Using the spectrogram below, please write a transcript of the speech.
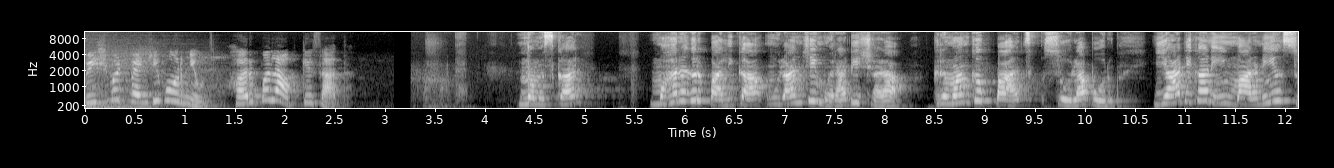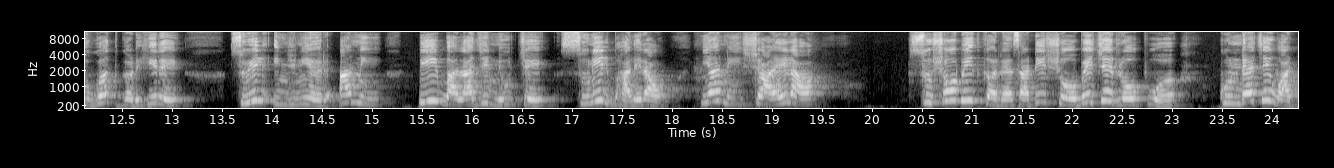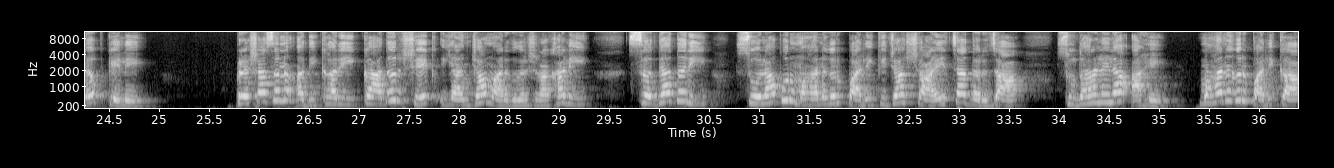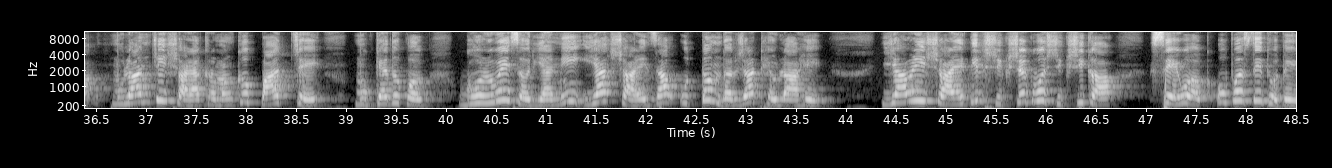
विश्व 24 न्यूज हर्पल आपके साथ. नमस्कार. महानगरपालिका मुलांची मराठी शाळा क्रमांक पाच सोलापूर. या ठिकाणी माननीय सुगत गडहिरे सिव्हिल इंजिनियर आणि टी बालाजी न्यूजचे सुनील भालेराव यांनी शाळेला सुशोभित करण्यासाठी शोभेचे रोप व कुंड्याचे वाटप केले. प्रशासन अधिकारी कादर शेख यांच्या मार्गदर्शनाखाली सध्या तरी सोलापूर महानगरपालिकेच्या शाळेचा दर्जा सुधारलेला आहे. महानगरपालिका मुलांची शाळा क्रमांक पाचचे मुख्याध्यापक घोळवे सर यांनी या शाळेचा उत्तम दर्जा ठेवला आहे. यावेळी शाळेतील शिक्षक व शिक्षिका सेवक उपस्थित होते.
